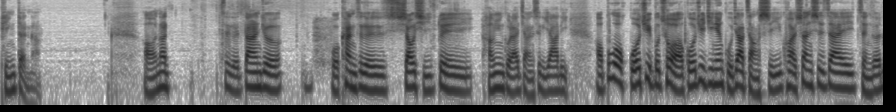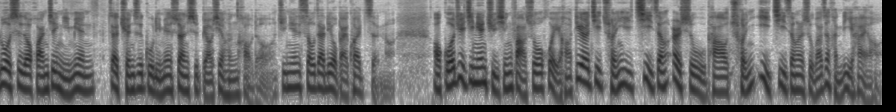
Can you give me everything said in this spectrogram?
平等啊。好，那这个当然就我看这个消息对航运股来讲是个压力。好，不过国巨不错啊，国巨今天股价涨十一块，算是在整个弱势的环境里面，在全指股里面算是表现很好的哦。今天收在六百块整啊。哦，国巨今天举行法说会哈，第二季纯益季增二十五趴，纯益季增二十五趴，这很厉害哈。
